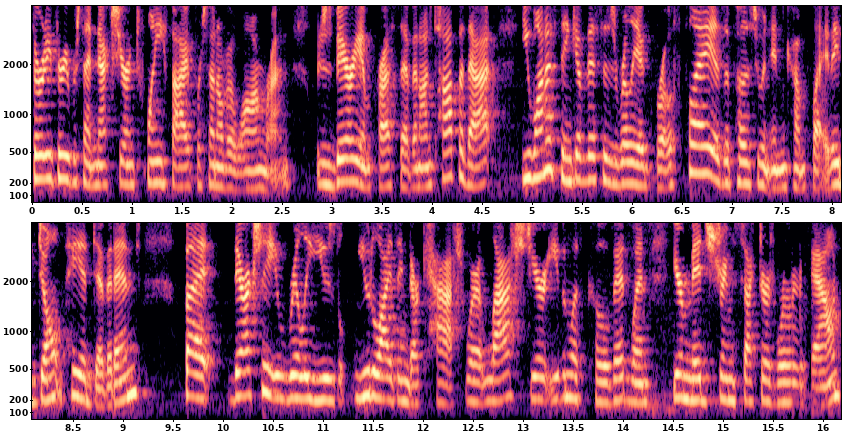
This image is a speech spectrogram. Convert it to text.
33% next year, and 25% over the long run, which is very impressive. And on top of that, you want to think of this as really a growth play as opposed to an income play. They don't pay a dividend but they're actually really used, utilizing their cash. Where last year, even with COVID, when your midstream sectors were down,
